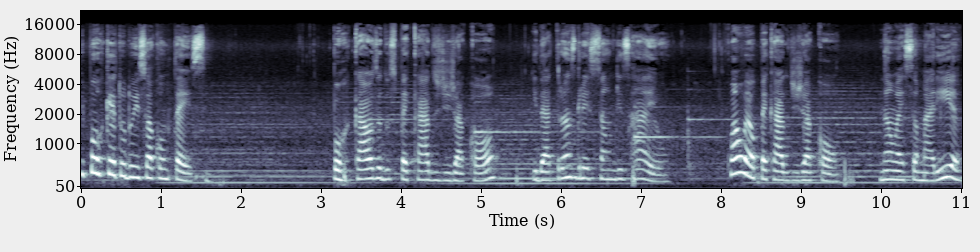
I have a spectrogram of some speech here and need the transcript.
E por que tudo isso acontece? Por causa dos pecados de Jacó e da transgressão de Israel. Qual é o pecado de Jacó? Não é Samaria?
